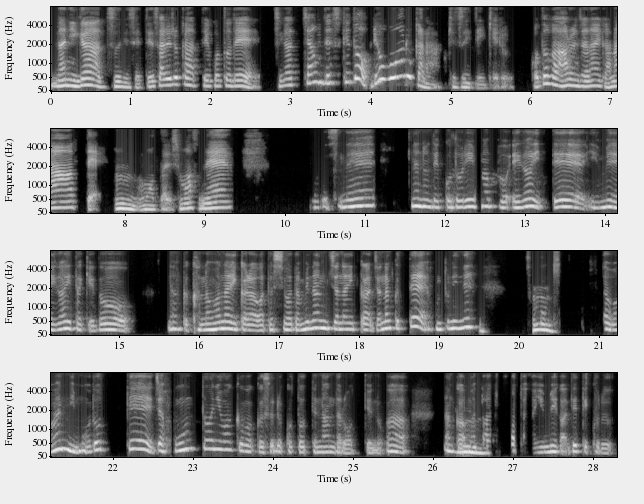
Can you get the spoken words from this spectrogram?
何が2に設定されるかっていうことで違っちゃうんですけど、両方あるから気づいていけることがあるんじゃないかなって、うん、思ったりしますね。そうですね。なので、こう、ドリームマップを描いて、夢描いたけど、なんか叶わないから私はダメなんじゃないか、じゃなくて、本当にね、そこを切ったワンに戻って、じゃあ本当にワクワクすることってなんだろうっていうのが、なんかまた新たな夢が出てくる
